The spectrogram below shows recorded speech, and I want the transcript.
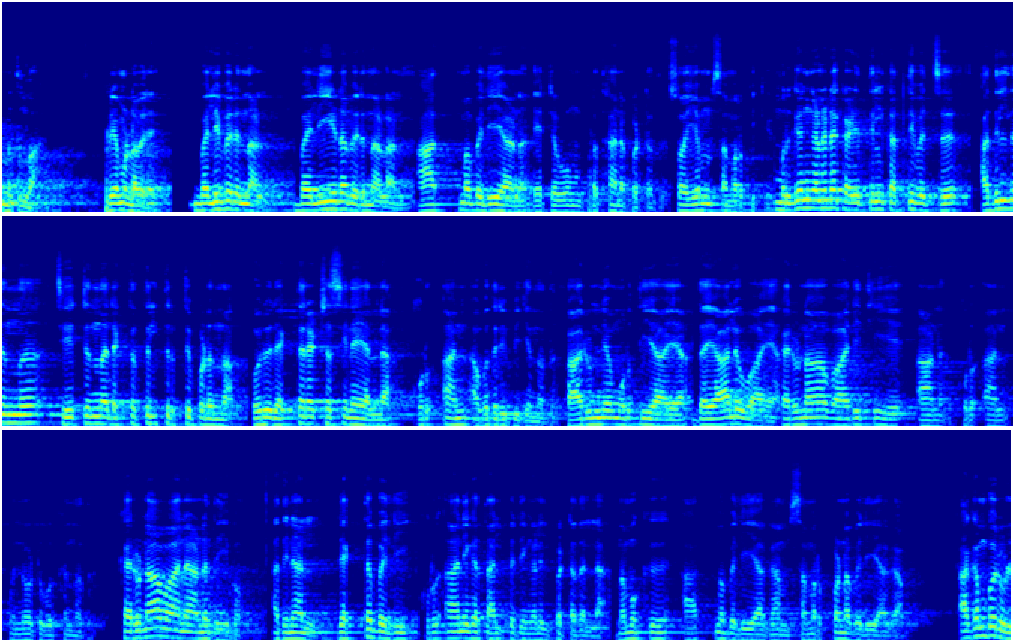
റഹ്മത്തുള്ള പ്രിയമുള്ളവരെ ബലി പെരുന്നാൾ ബലിയുടെ പെരുന്നാളാണ്. ആത്മബലിയാണ് ഏറ്റവും പ്രധാനപ്പെട്ടത്. സ്വയം സമർപ്പിക്കുക. മൃഗങ്ങളുടെ കഴുത്തിൽ കത്തിവെച്ച് അതിൽ നിന്ന് ചീറ്റുന്ന രക്തത്തിൽ തൃപ്തിപ്പെടുന്ന ഒരു രക്തരക്ഷസിനെയല്ല ഖുർആൻ അവതരിപ്പിക്കുന്നത്. കാരുണ്യമൂർത്തിയായ ദയാലുവായ കരുണാവാരിധിയെ ആണ് ഖുർആൻ മുന്നോട്ട് വെക്കുന്നത്. കരുണാവാനാണ് ദൈവം. അതിനാൽ രക്തബലി ഖുർആാനിക താല്പര്യങ്ങളിൽപ്പെട്ടതല്ല നമുക്ക് ആത്മബലിയാകാം സമർപ്പണ ബലിയാകാം അകമ്പൊരുൾ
